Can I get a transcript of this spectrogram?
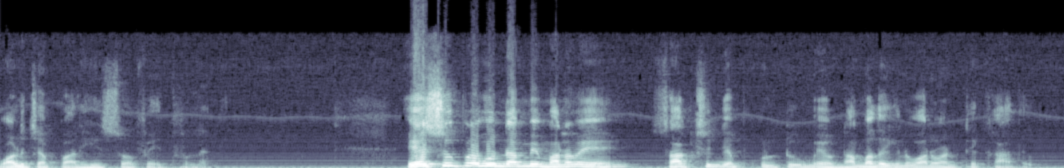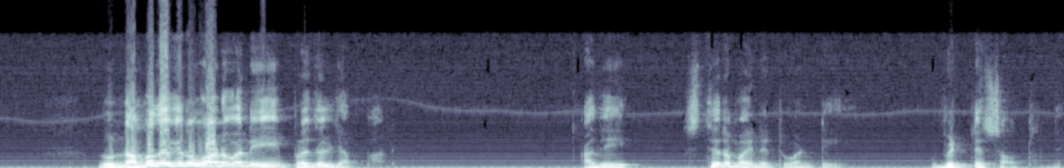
వాళ్ళు చెప్పాలి హీ సో ఫెయిత్ఫుల్ అని. యేసు ప్రభు నమ్మి మనమే సాక్ష్యం చెప్పుకుంటూ మేము నమ్మదగిన వారు అంటే కాదు. నువ్వు నమ్మదగిన వాడు అని ప్రజలు చెప్పాలి. అది స్థిరమైనటువంటి విట్నెస్ అవుతుంది.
